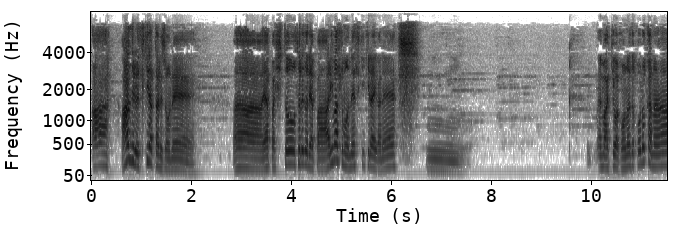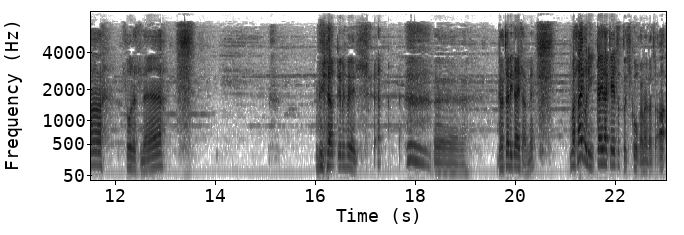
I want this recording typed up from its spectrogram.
ああ、アンドリー好きだったんでしょうね。ああ、やっぱ人それぞれやっぱありますもんね、好き嫌いがね。うーん。まあ今日はこんなところかな。そうですね。ミラクルフェイス。えー、ガチャリ大さんね。まあ、最後に一回だけちょっと引こうかな、ガチャ。あ、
